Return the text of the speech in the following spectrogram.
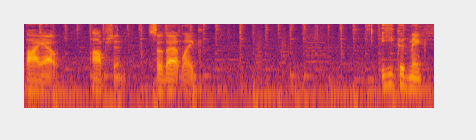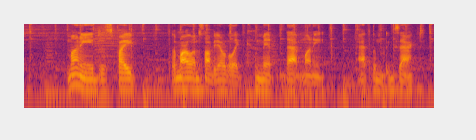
buyout option so that like he could make money despite the Marlins not being able to like commit that money at the exact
